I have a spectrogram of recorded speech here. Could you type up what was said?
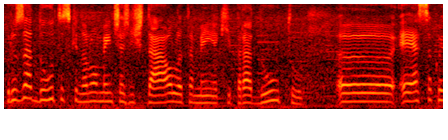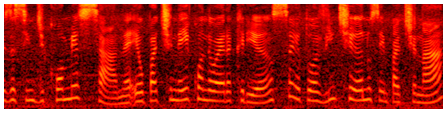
Para os adultos, que normalmente a gente dá aula também aqui para adulto, uh, é essa coisa assim de começar, né? Eu patinei quando eu era criança, eu estou há 20 anos sem patinar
